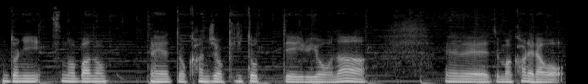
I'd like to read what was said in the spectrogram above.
本当にその場のえーと、感情を切り取っているような、えーとまあ、彼らを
